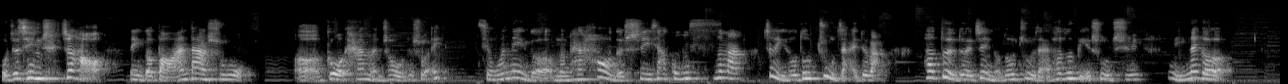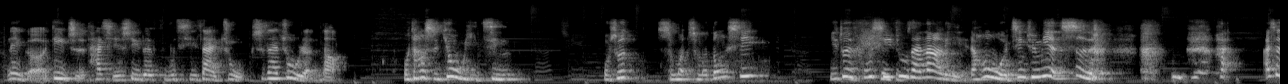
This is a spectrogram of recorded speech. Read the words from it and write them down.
我就进去，正好那个保安大叔，呃，给我开门之后，我就说，哎，请问那个门牌号的是一家公司吗？这里头都住宅对吧？他说对对，这里头都住宅，他说别墅区，你那个那个地址，他其实是一对夫妻在住，是在住人的。我当时又一惊，我说什么什么东西？一对夫妻住在那里，然后我进去面试，还而且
